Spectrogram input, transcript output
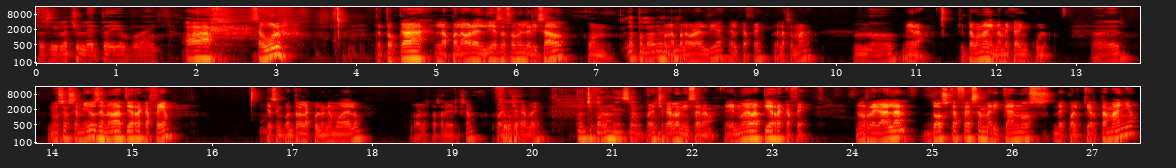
Perseguir la chuleta, dirían por ahí. Ah, Saúl, te toca la palabra del día. ¿Estás familiarizado con, La palabra. con del la día. palabra del día, el café de la semana? No, Mira, aquí tengo una dinámica bien cool. a ver. Nuestros amigos de Nueva Tierra Café, que se encuentra en la colonia Modelo, luego les paso la dirección, pueden checarlo ahí. Pueden checarlo en Instagram. Pueden checarlo en Instagram. En Nueva Tierra Café. Nos regalan dos cafés americanos de cualquier tamaño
